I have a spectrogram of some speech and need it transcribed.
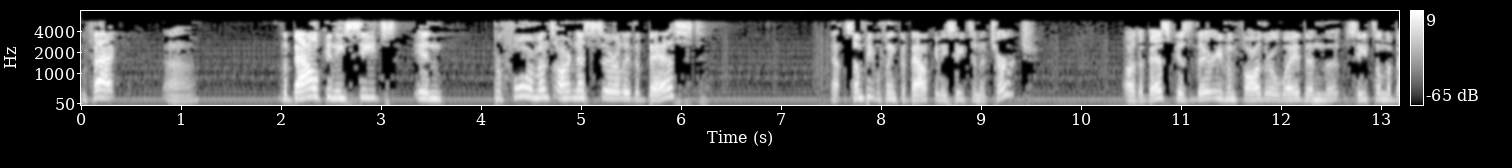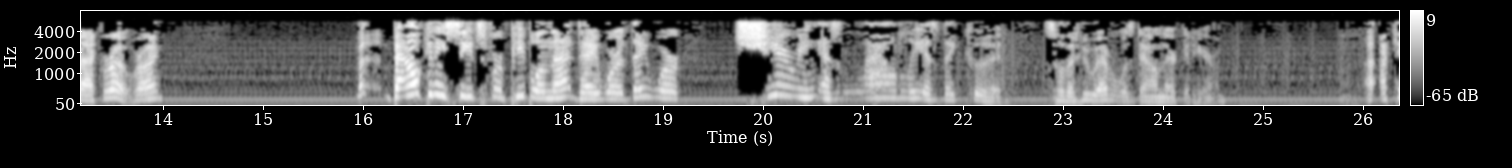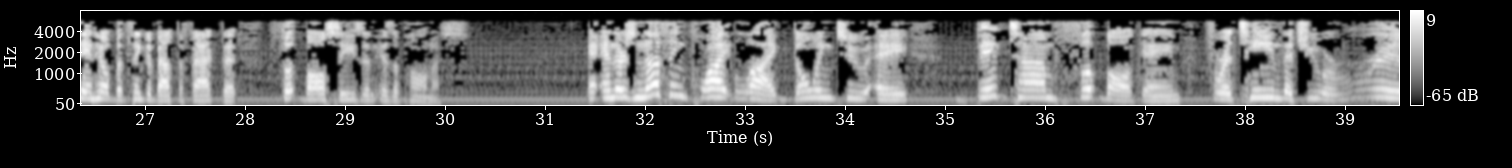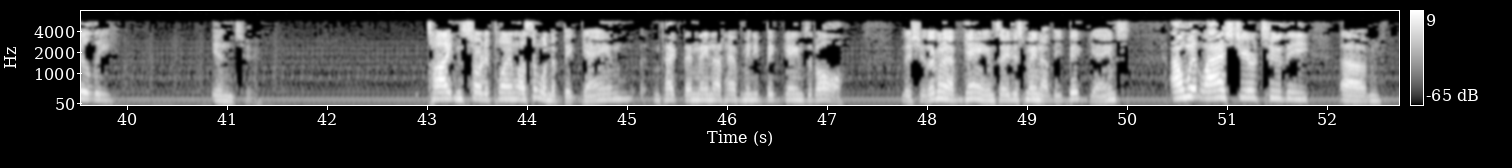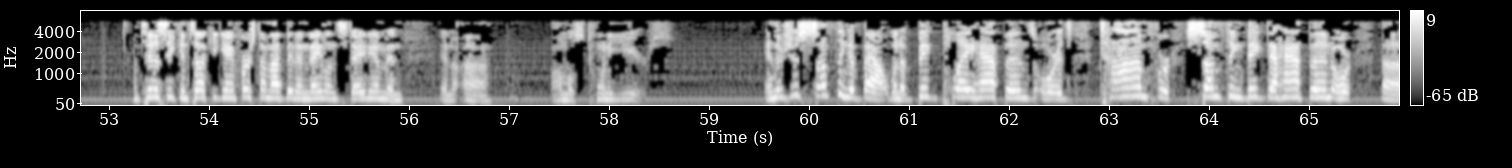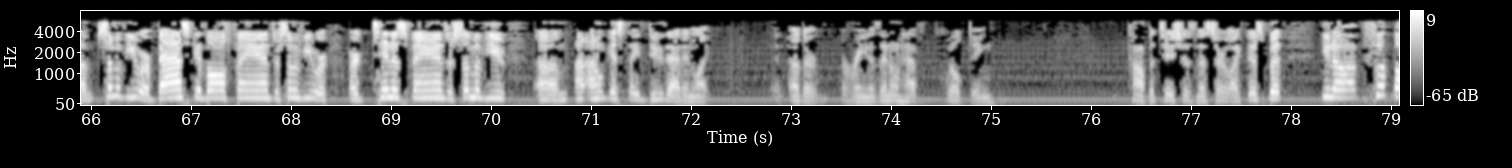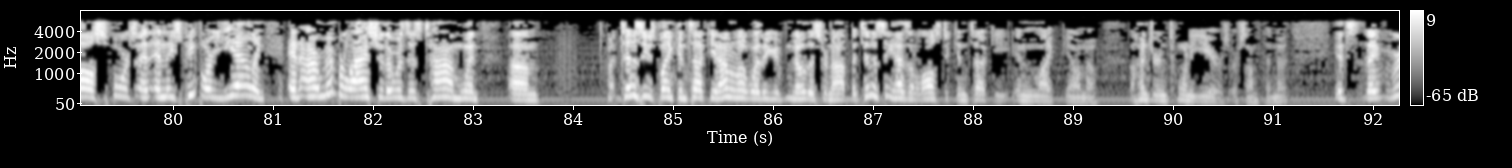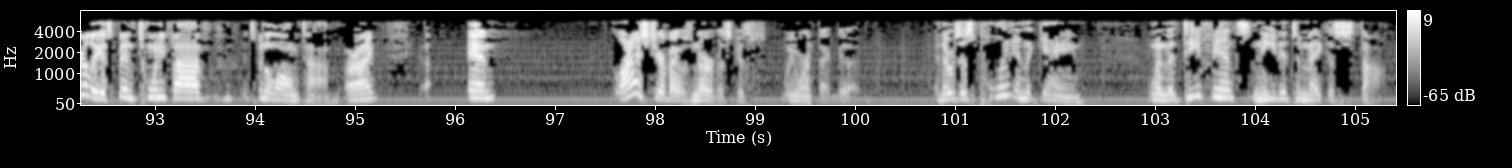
In fact, uh, the balcony seats in performance aren't necessarily the best. Now, some people think the balcony seats in a church are the best because they're even farther away than the seats on the back row, right? But balcony seats for people in that day were they were cheering as loudly as they could so that whoever was down there could hear them. I, can't help but think about the fact that football season is upon us. And, and there's nothing quite like going to a big time football game for a team that you are really into. Titans started playing last night. It wasn't a big game. In fact, they may not have many big games at all this year. They're going to have games. They just may not be big games. I went last year to the um, Tennessee Kentucky game. First time I've been in Neyland Stadium in in uh, almost 20 years. And there's just something about when a big play happens, or it's time for something big to happen, or um, some of you are basketball fans, or some of you are, are tennis fans, or some of you, um, I, I don't guess they do that in like in other arenas. They don't have quilting competitions necessarily like this, but you know, football, sports, and, and these people are yelling. And I remember last year there was this time when um, Tennessee was playing Kentucky, and I don't know whether you know this or not, but Tennessee hasn't lost to Kentucky in like I don't know 120 years or something. It's they really it's been 25. It's been a long time. All right, and last year everybody was nervous because we weren't that good, and there was this point in the game when the defense needed to make a stop.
